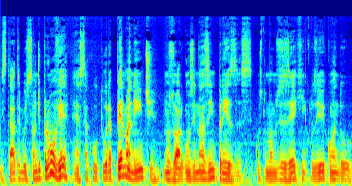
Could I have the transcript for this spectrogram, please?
está a atribuição de promover essa cultura permanente nos órgãos e nas empresas. Costumamos dizer que, inclusive, quando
